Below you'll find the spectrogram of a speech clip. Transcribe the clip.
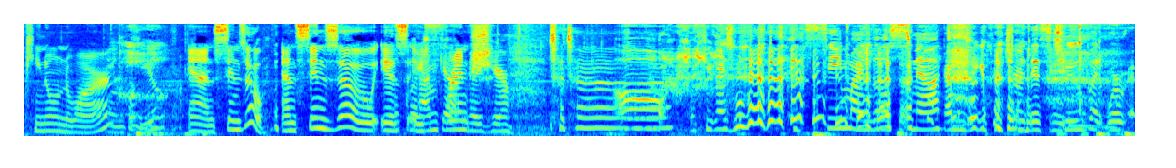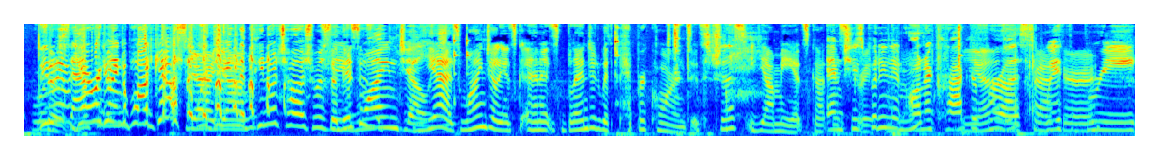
Pinot Noir Thank you. and Cinsault. And Cinsault is a French. right here. Ta-ta. Oh, if you guys could see my little snack, I'm going to take a picture of this too. But we're, we're We don't even care we're doing a podcast. Yeah, We're doing yeah. the Pinotage was So a this wine is jelly. Yeah, it's wine jelly. It's and it's blended with peppercorns. It's just oh. yummy. It's got and this she's great- putting it on a mm-hmm. cracker Yeah, for us cracker. with brie.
